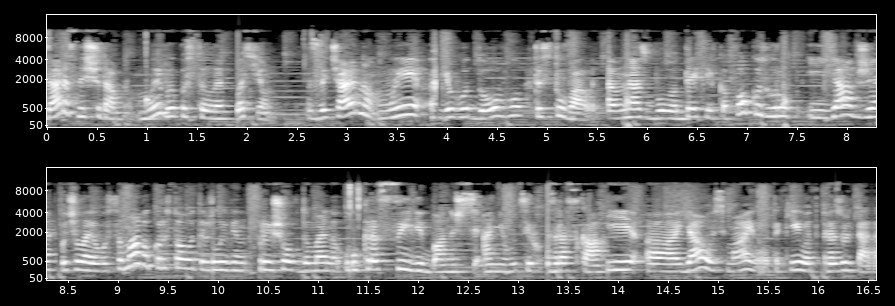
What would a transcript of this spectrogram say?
Зараз нещодавно ми випустили лосьйон. Звичайно, ми його довго тестували. У нас було декілька фокус груп, і я вже почала його сама використовувати, коли він прийшов до мене у красивій баночці, а не у цих зразках. І е, я ось маю отакий от результат.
